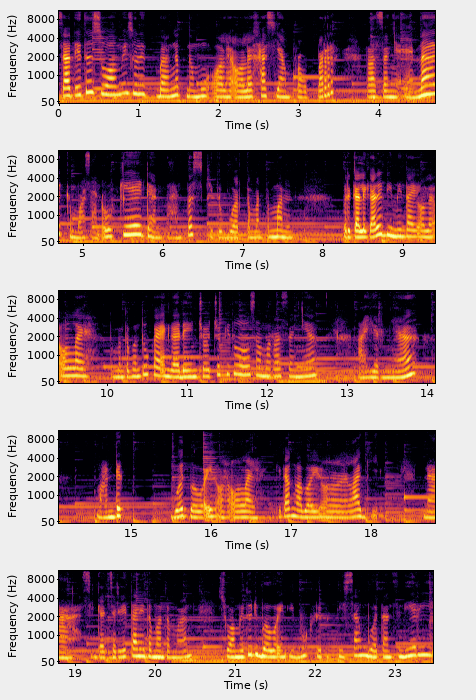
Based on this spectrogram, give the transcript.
Saat itu suami sulit banget nemu oleh-oleh khas yang proper, rasanya enak, kemasan oke, dan pantas gitu buat teman-teman. Berkali-kali dimintai oleh-oleh, teman-teman tuh kayak nggak ada yang cocok gitu loh sama rasanya. Akhirnya mandek buat bawain oleh-oleh. Kita nggak bawain oleh-oleh lagi. Nah singkat cerita nih teman-teman. Suami itu dibawain ibu keripik pisang buatan sendiri.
